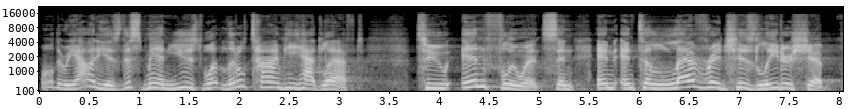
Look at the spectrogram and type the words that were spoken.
Well, the reality is this man used what little time he had left to influence and, and, and to leverage his leadership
